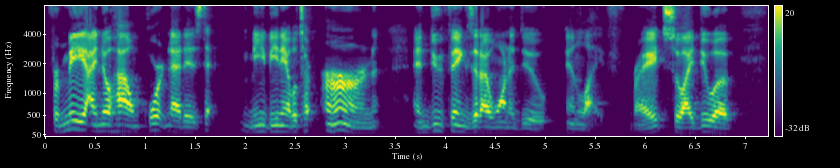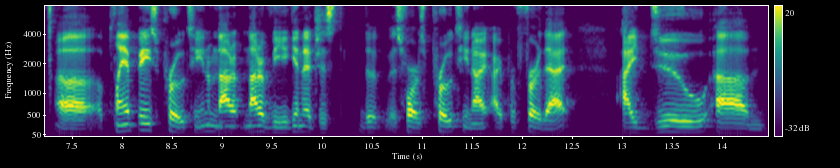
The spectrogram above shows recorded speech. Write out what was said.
for me, I know how important that is to me being able to earn and do things that I want to do in life, right? So I do a, uh, a plant-based protein. I'm not, not a vegan. It just the, as far as protein, I, I prefer that. I do um,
